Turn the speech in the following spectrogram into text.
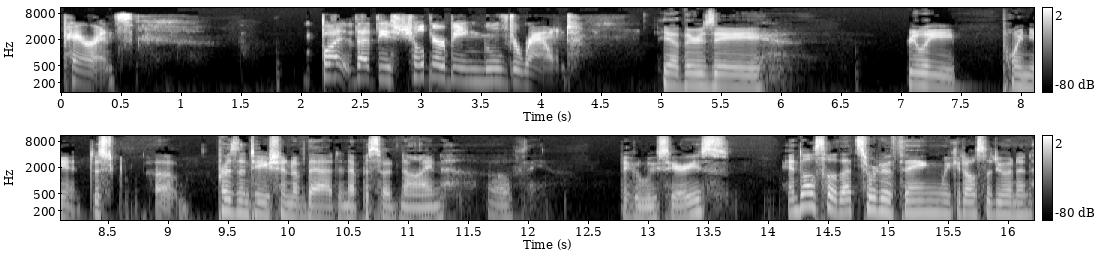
parents, but that these children are being moved around. Yeah, there's a really poignant just uh, presentation of that in episode 9 of the Hulu series. And also, that sort of thing we could also do in an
